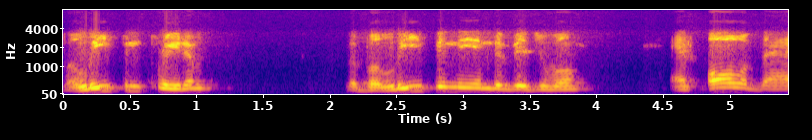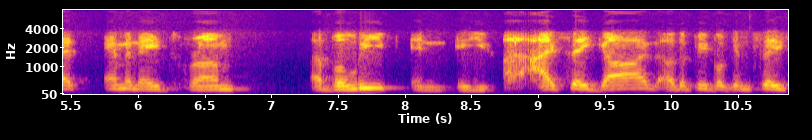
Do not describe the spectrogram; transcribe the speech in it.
belief in freedom, the belief in the individual, and all of that emanates from a belief in. I say God. Other people can say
